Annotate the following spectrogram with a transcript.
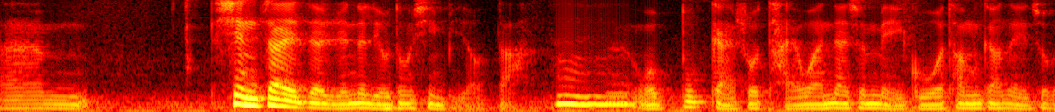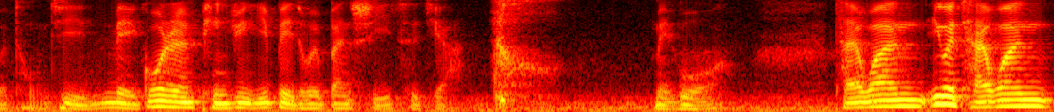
嗯现在的人的流动性比较大，嗯，我不敢说台湾，但是美国他们刚才也做个统计，美国人平均一辈子会搬十一次家。美国、台湾，因为台湾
